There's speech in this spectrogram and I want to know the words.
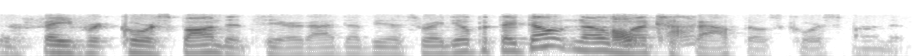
their favorite correspondents here at IWS Radio, but they don't know Oh, much God. about those correspondents.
